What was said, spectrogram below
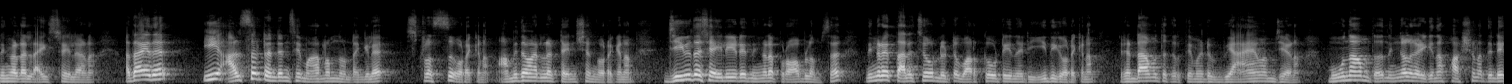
നിങ്ങളുടെ ലൈഫ് സ്റ്റൈലാണ്. അതായത് ഈ അൾസർ ടെൻഡൻസി മാറണം എന്നുണ്ടെങ്കിൽ സ്ട്രെസ്സ് കുറയ്ക്കണം അമിതമായിട്ടുള്ള ടെൻഷൻ കുറയ്ക്കണം ജീവിതശൈലിയുടെ നിങ്ങളുടെ പ്രോബ്ലംസ് നിങ്ങളുടെ തലച്ചോറിലിട്ട് വർക്കൗട്ട് ചെയ്യുന്ന രീതി കുറയ്ക്കണം രണ്ടാമത്തെ കൃത്യമായിട്ട് വ്യായാമം ചെയ്യണം മൂന്നാമത്തത് നിങ്ങൾ കഴിക്കുന്ന ഭക്ഷണത്തിന്റെ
